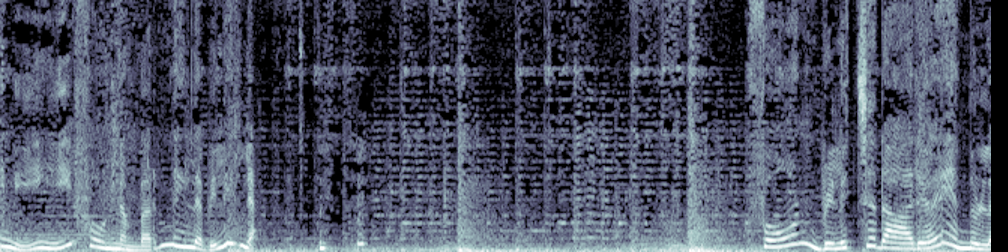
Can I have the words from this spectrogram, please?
ഇനി ഈ ഫോൺ നമ്പർ നിലവിലില്ല. ഫോൺ വിളിച്ചതാര് എന്നുള്ള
